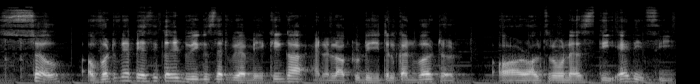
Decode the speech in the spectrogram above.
So uh, what we are basically doing is that we are making our analog to digital converter or also known as the ADC.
